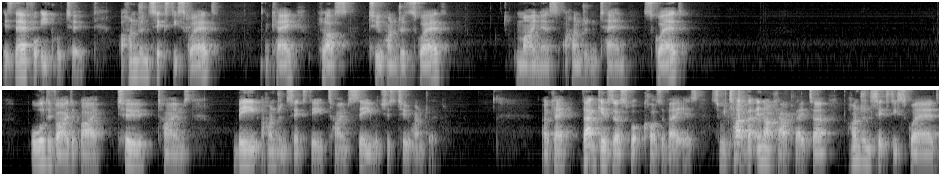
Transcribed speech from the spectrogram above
is therefore equal to 160 squared, okay, plus 200 squared minus 110 squared, all divided by 2 times B 160 times C, which is 200. Okay, that gives us what cos of A is. So we type that in our calculator, 160 squared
